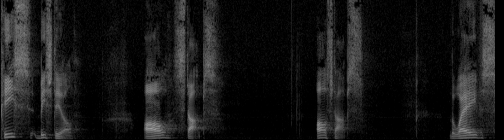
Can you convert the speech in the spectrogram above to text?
Peace be still, all stops. All stops. The waves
